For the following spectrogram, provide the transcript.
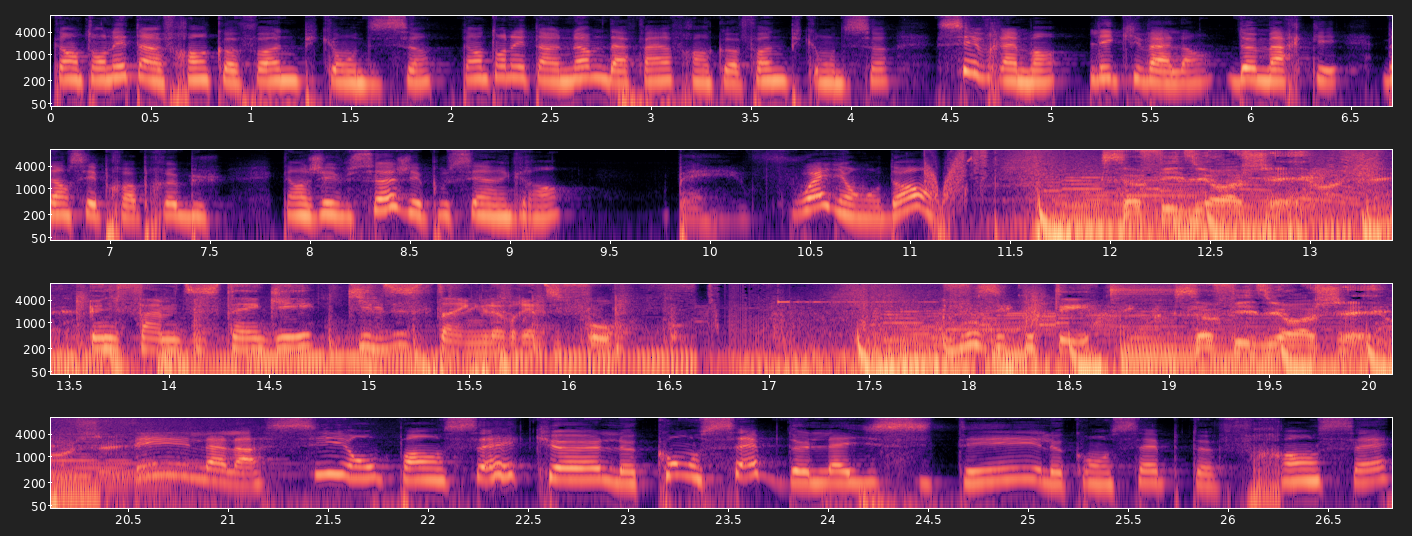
quand on est un francophone puis qu'on dit ça, quand on est un homme d'affaires francophone puis qu'on dit ça, c'est vraiment l'équivalent de marquer dans ses propres buts. Quand j'ai vu ça, j'ai poussé un grand. Ben, voyons donc. Sophie Durocher. Une femme distinguée qui distingue le vrai du faux. Vous écoutez Sophie Durocher. Et si on pensait que le concept de laïcité, le concept français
